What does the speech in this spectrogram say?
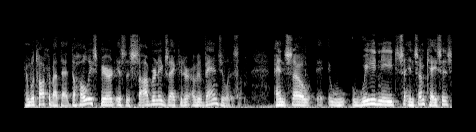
And we'll talk about that. The Holy Spirit is the sovereign executor of evangelism. And so we need, in some cases,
